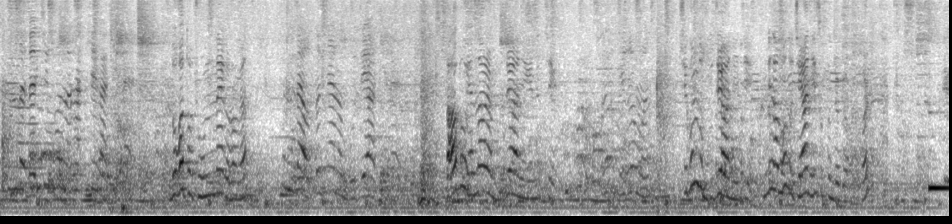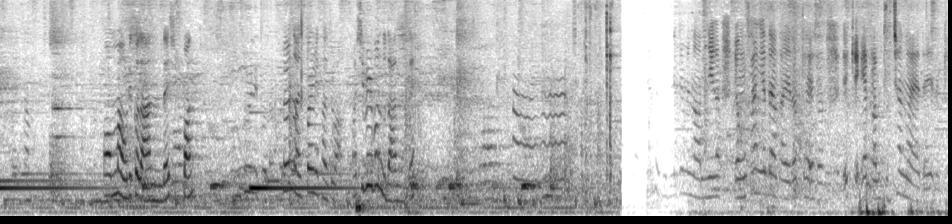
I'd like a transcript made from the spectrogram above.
근데 내 친구는 한 시간이래. 너가 더 좋네 그러면? 근데 어떤 애는 무제한이래. 나도 옛날에 무제한이긴 했지. 지금도 무제한이지. 근데 나 너무 제한이 있었던 적이 없는걸? 어, 엄마 우리 거 나왔는데 10번. 소연아 빨리 가져와. 어, 11번도 나왔는데. 보내주면 언니가 영상에다가 이렇게 해서 이렇게 약간 붙여놔야 돼 이렇게.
